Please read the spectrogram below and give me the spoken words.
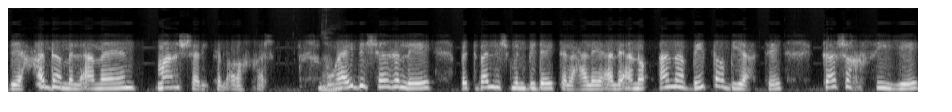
بعدم الأمان مع الشريك الآخر. نعم. وهيدي شغله بتبلش من بداية العلاقة لأنه أنا بطبيعتي كشخصية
